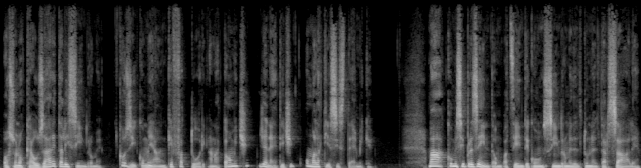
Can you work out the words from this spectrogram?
possono causare tale sindrome, così come anche fattori anatomici, genetici o malattie sistemiche. Ma come si presenta un paziente con sindrome del tunnel tarsale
